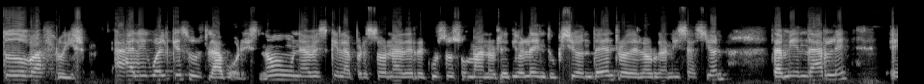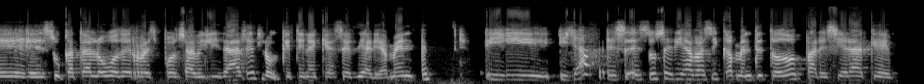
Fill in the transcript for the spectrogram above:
todo va a fluir al igual que sus labores, ¿no? Una vez que la persona de recursos humanos le dio la inducción dentro de la organización, también darle eh, su catálogo de responsabilidades, lo que tiene que hacer diariamente. Y, y ya, es, eso sería básicamente todo. Pareciera que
